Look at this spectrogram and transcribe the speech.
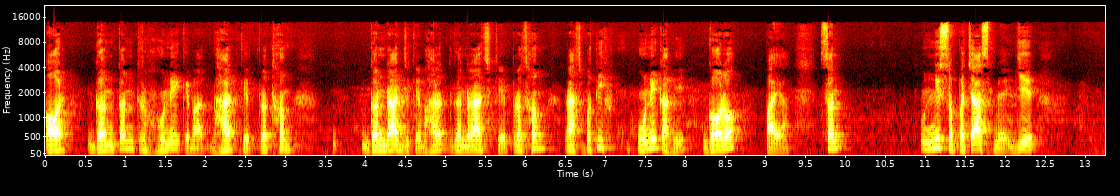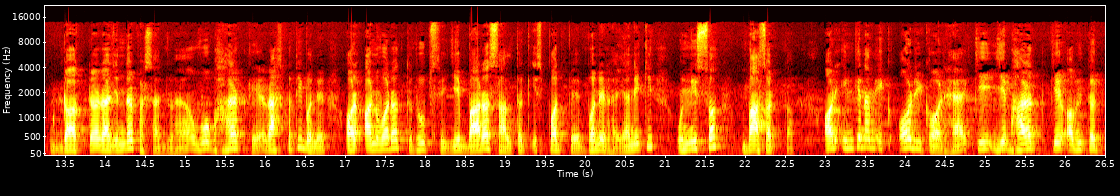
और गणतंत्र होने के बाद भारत के प्रथम गणराज्य के, भारत गणराज्य के प्रथम राष्ट्रपति होने का भी गौरव पाया। सन 1950 में ये डॉक्टर राजेंद्र प्रसाद जो हैं, वो भारत के राष्ट्रपति बने और अनवरत रूप से ये 12 साल तक इस पद पे बने रहे, यानी कि उन्नीस सौ बासठ तक। और इनके नाम एक और रिकॉर्ड है कि ये भारत के अभी तक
